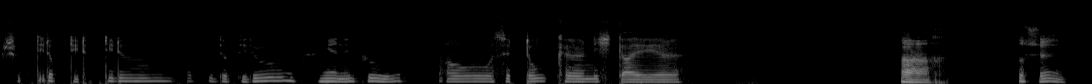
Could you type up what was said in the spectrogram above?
Schubdidubdidubidu. Dupdi-dupdi-du. Hier in den Pool. Oh, es wird dunkel, nicht geil. Ach. So schön.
